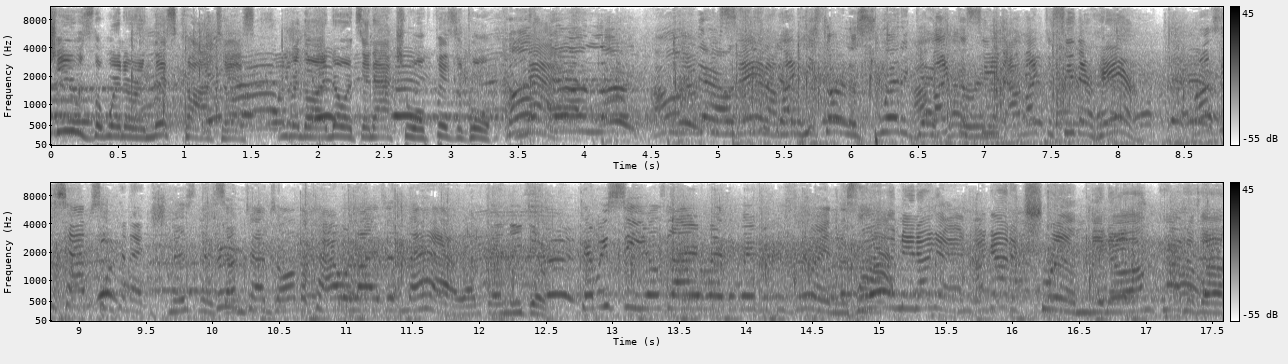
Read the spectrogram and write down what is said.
she was the winner in this contest, even though I know it's an actual physical Calm match. down, Larry. Calm down. saying, I like- He's starting to sweat I again, like to see, I like to see their hair. Well, it's connection, isn't it? Sometimes all the power lies in the hair. What can you do? Can we see yours, Larry, way the way we're doing this? Well, I mean, I got, I got it trimmed, you know. I'm kind of a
